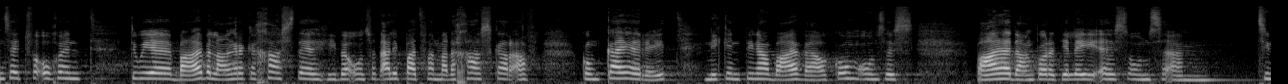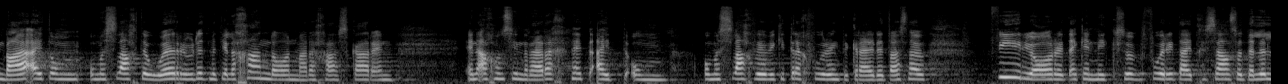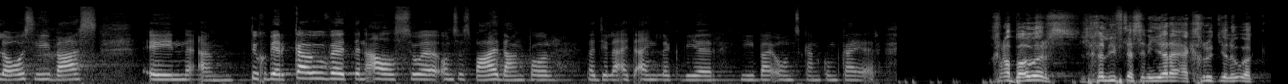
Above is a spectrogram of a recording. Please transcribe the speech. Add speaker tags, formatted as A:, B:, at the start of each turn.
A: Ons het ver oggend twee baie belangrike gaste hier by ons wat al die pad van Madagaskar af kom kuier het. Nik en Tina baie welkom. Ons is baie dankbaar dat julle hier is. Ons ehm um, sien baie uit om om 'n slag te hoor hoe dit met julle gaan daar in Madagaskar en en ag ons sien regtig net uit om om 'n slag weer 'n bietjie terugvoering te kry. Dit was nou 4 jaar het ek en Nik so voor die tyd gesels wat hulle laas hier was en ehm um, toe gebeur Covid en al so ons is baie dankbaar dat julle uiteindelik weer hier by ons kan kom kuier.
B: Grabouers, geliefdes in die Here, ek groet julle ook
